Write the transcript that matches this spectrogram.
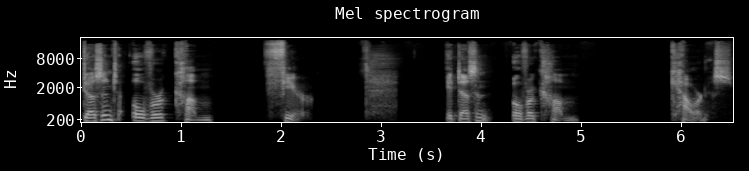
doesn't overcome fear. It doesn't overcome cowardice.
